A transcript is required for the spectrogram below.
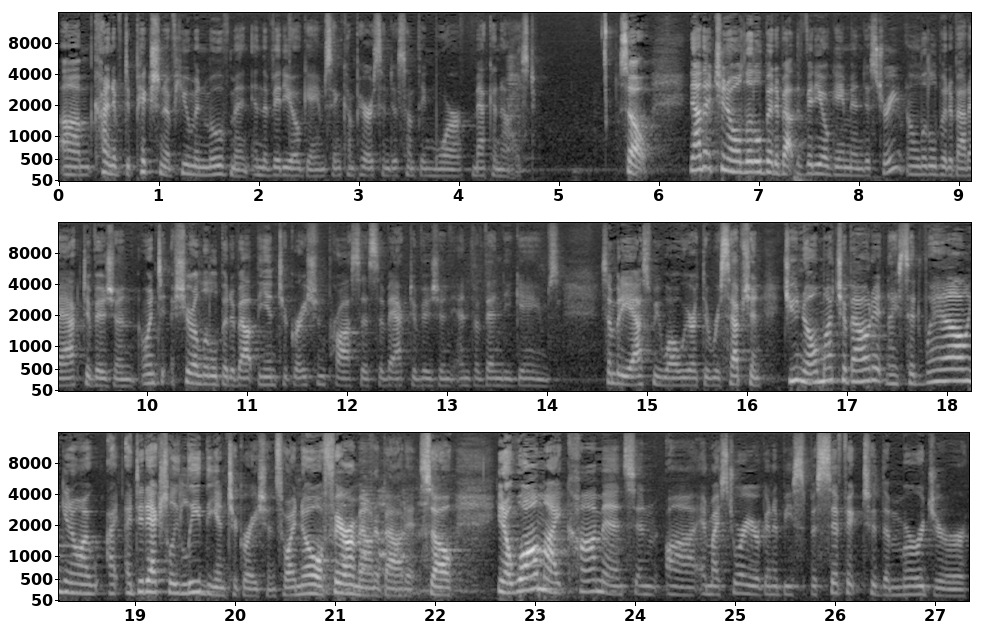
um, kind of depiction of human movement in the video games in comparison to something more mechanized. So, now that you know a little bit about the video game industry and a little bit about Activision, I want to share a little bit about the integration process of Activision and Vivendi Games. Somebody asked me while we were at the reception, Do you know much about it? And I said, Well, you know, I, I did actually lead the integration, so I know a fair amount about it. So, you know, while my comments and, uh, and my story are going to be specific to the merger,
